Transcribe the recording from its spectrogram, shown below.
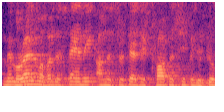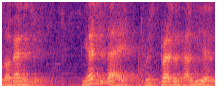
memorandum of understanding on a strategic partnership in the field of energy. Yesterday, with President Aliyev,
